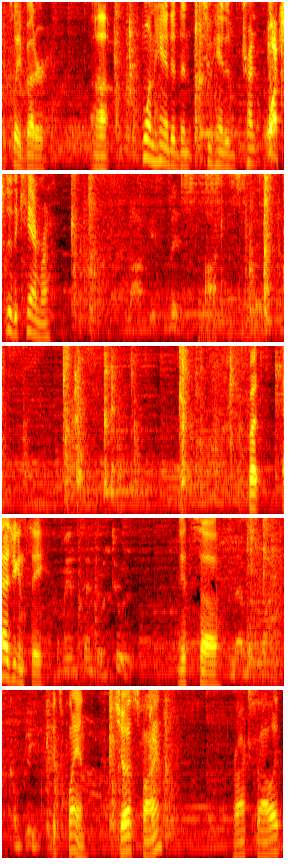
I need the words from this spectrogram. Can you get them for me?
I played better. Uh, one-handed than two-handed. Trying to watch through the camera. But as you can see, Command center 2. it's uh, Level 1 complete. it's playing just fine. Rock solid.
